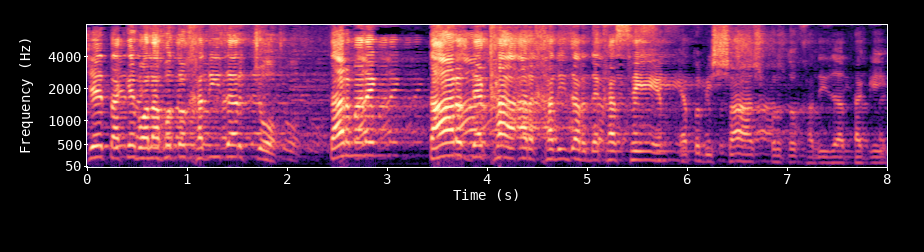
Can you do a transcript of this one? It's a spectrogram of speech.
যে তাকে বলা হতো খাদিজার চোখ। তার মানে তার দেখা আর খাদিজার দেখা সেম এত বিশ্বাস করতো খাদিজা থাকে।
